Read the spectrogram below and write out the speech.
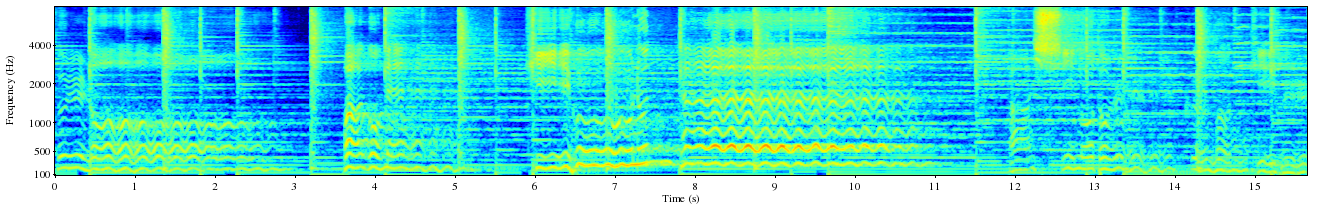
흘러 황혼에 기우는데 길을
